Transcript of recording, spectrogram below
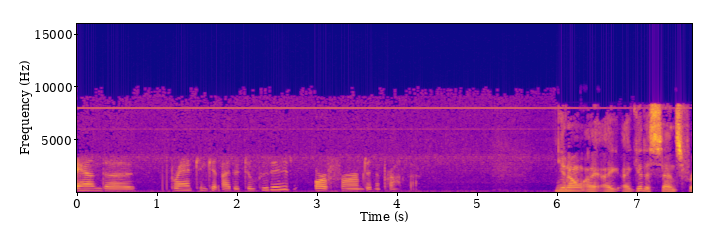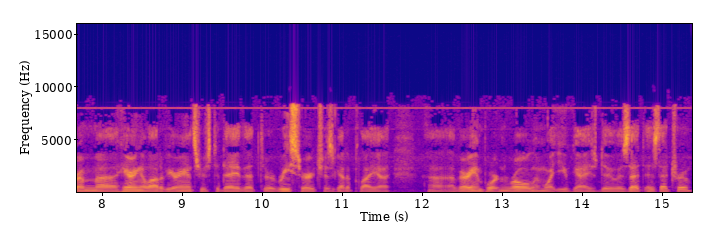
and the brand can get either diluted or affirmed in the process. You know, I, I, I get a sense from uh, hearing a lot of your answers today that uh, research has got to play a, a very important role in what you guys do. Is that is that true?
